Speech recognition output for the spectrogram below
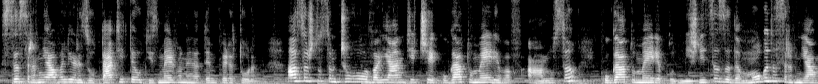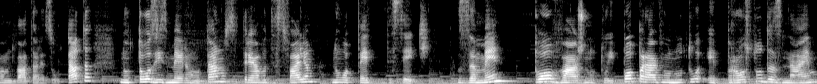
са сравнявали резултатите от измерване на температура. Аз също съм чувала варианти, че когато меря в ануса, когато меря подмишница, за да мога да сравнявам двата резултата, но този измерен от ануса трябва да свалям 0,5 За мен по-важното и по-правилното е просто да знаем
